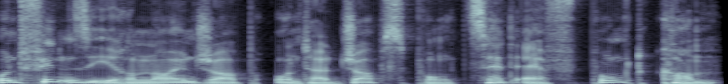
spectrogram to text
und finden Sie Ihren neuen Job unter jobs.zf.com.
